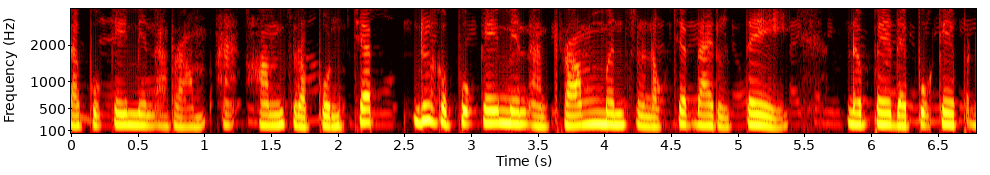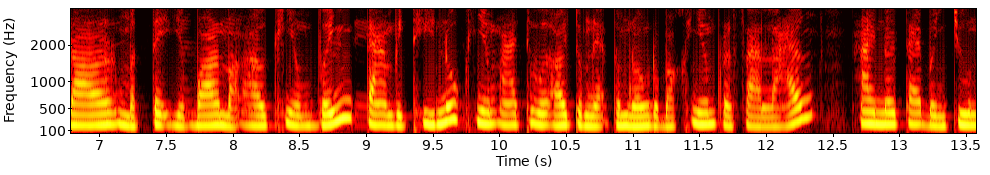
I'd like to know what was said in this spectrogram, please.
តើពួកគេមានអារម្មណ៍អាក់អន់ស្រពន់ចិត្តឬក៏ពួកគេមានអារម្មណ៍មិនស្រណុកចិត្តដែរឬទេ នៅពេលដែលពួកគេផ្ដល់មតិយោបល់មកឲ្យខ្ញុំវិញតាមវិធីនោះខ្ញុំអាចធ្វើឲ្យទំនាក់ទំនងរបស់ខ្ញុំប្រសើរឡើងហើយនៅតែបញ្ជូន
